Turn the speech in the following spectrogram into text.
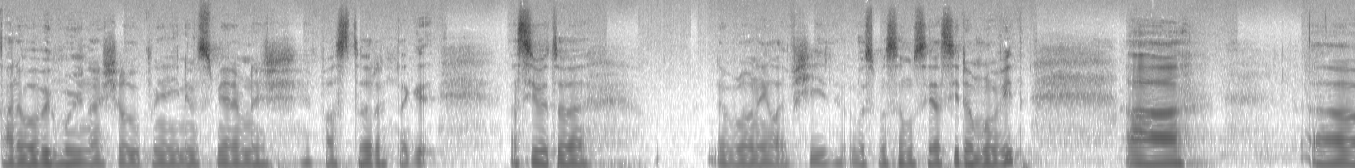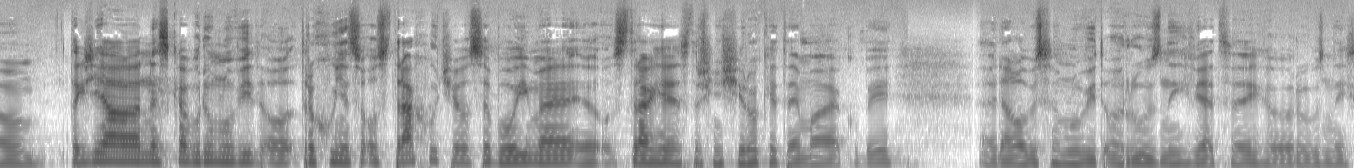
a nebo bych možná šel úplně jiným směrem než pastor, tak asi by to nebylo nejlepší, bychom se museli asi domluvit. A, Um, takže já dneska budu mluvit o, trochu něco o strachu, čeho se bojíme. Strach je strašně široké téma, jakoby. Eh, dalo by se mluvit o různých věcech, o různých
